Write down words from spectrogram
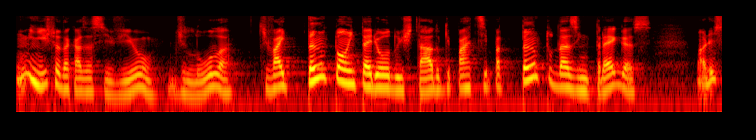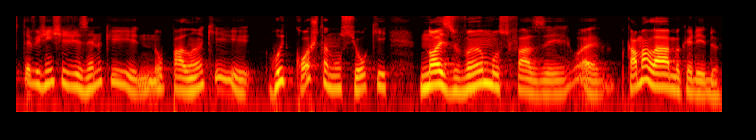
Um ministro da Casa Civil, de Lula, que vai tanto ao interior do estado, que participa tanto das entregas. Maurício, teve gente dizendo que no palanque Rui Costa anunciou que nós vamos fazer. Ué, calma lá, meu querido.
